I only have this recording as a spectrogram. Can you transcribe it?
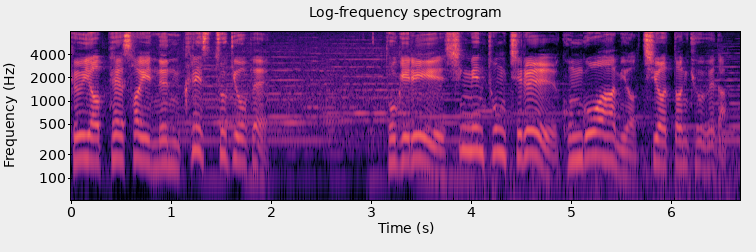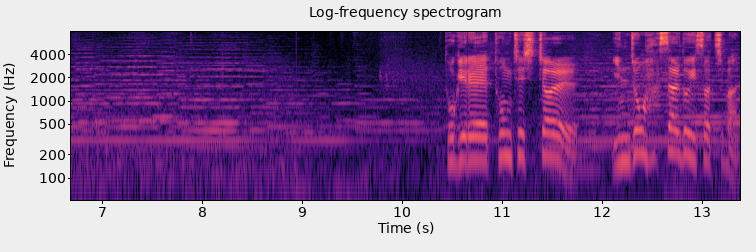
그 옆에 서 있는 크리스투 교회. 독일이 식민 통치를 공고화하며 지었던 교회다. 독일의 통치 시절 인종 학살도 있었지만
